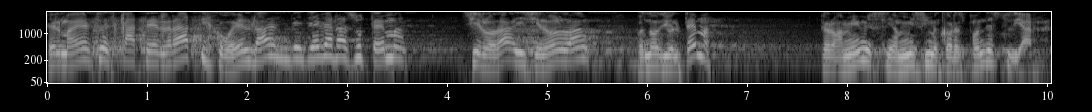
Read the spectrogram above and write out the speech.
El maestro es catedrático, él da, llega a dar su tema. Si lo da y si no lo da, pues no dio el tema. pero a mí, a mí sí me corresponde estudiar.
